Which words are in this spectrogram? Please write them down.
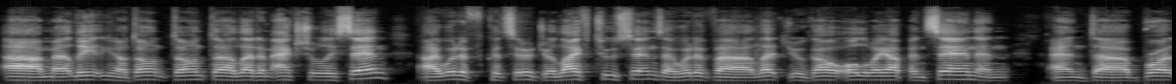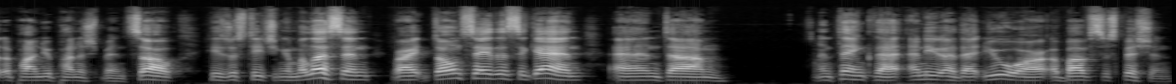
Um, least, you know, don't don't uh, let him actually sin. I would have considered your life two sins. I would have uh, let you go all the way up and sin and and uh, brought upon you punishment. So he's just teaching him a lesson, right? Don't say this again and um, and think that any uh, that you are above suspicion.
